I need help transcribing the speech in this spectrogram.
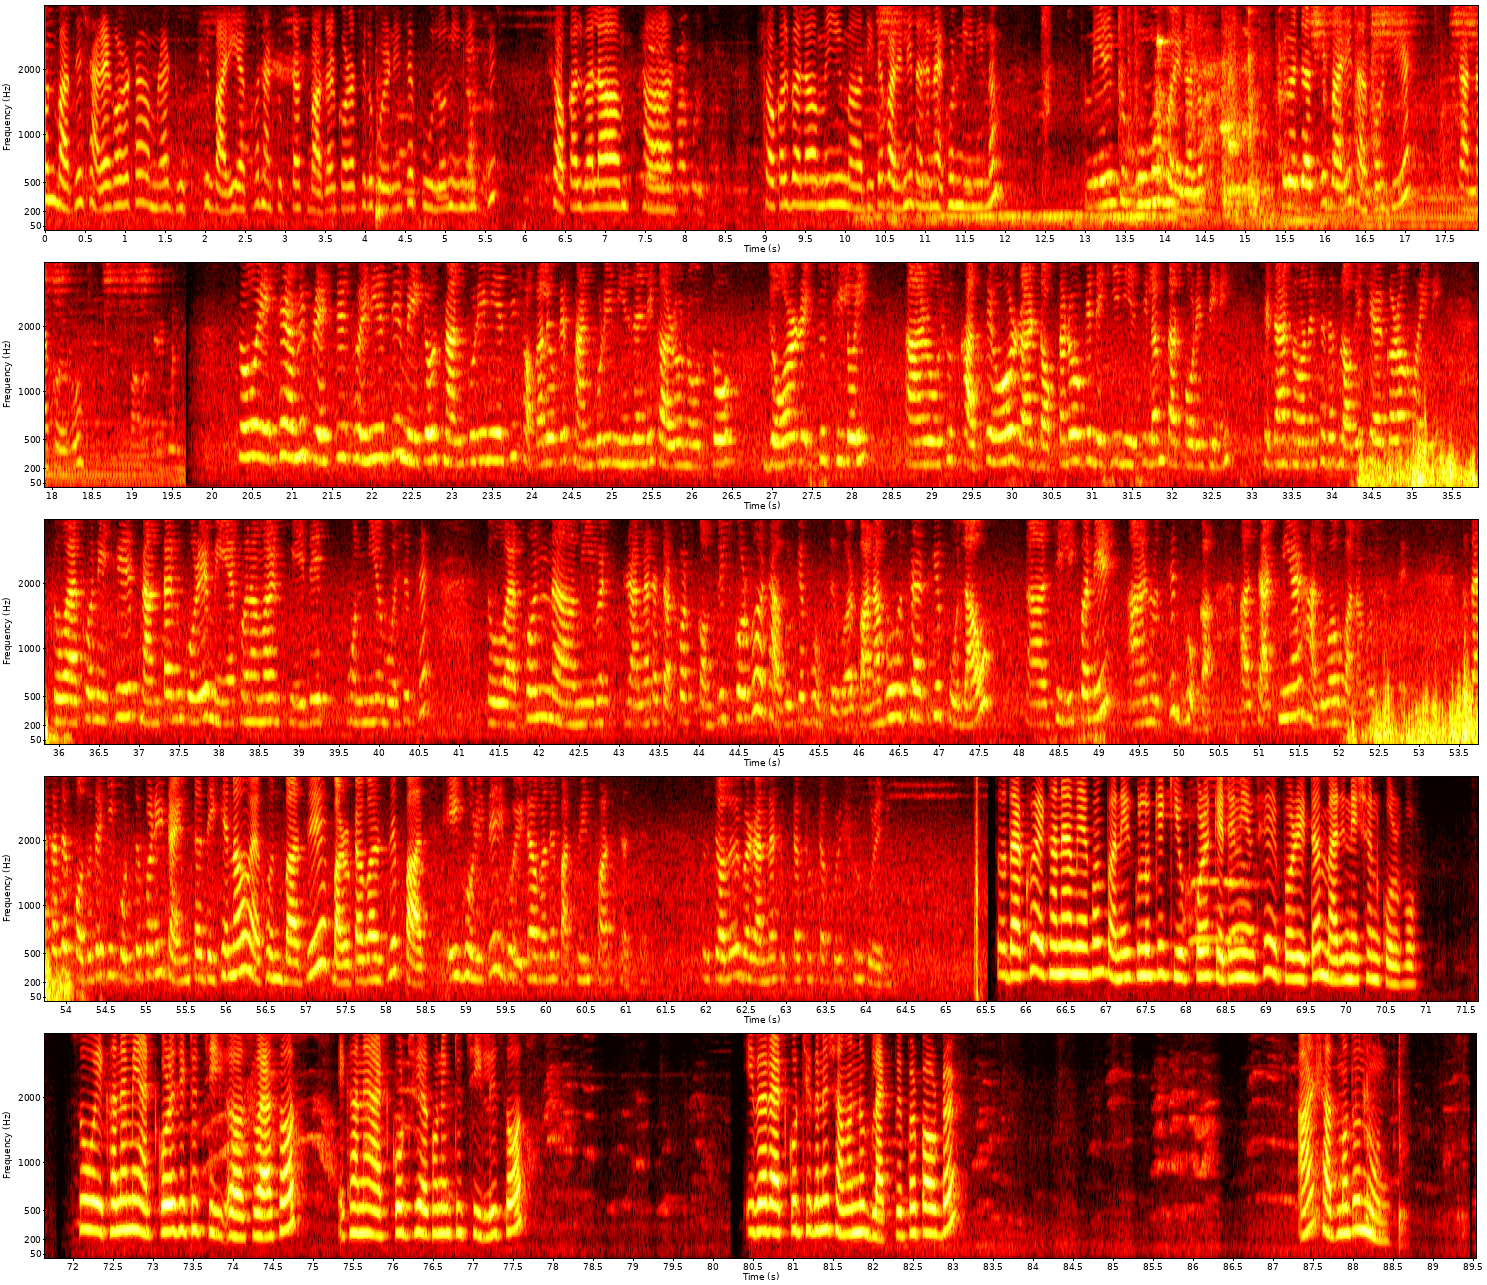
এখন বাজে সাড়ে এগারোটা, আমরা ঢুকছি বাড়ি এখন আর টুকটাক বাজার করা ছিল, করে নিয়েছে, ফুলও নিয়ে নিয়েছি। সকালবেলা সকালবেলা আমি দিতে পারিনি, তাই জন্য এখন নিয়ে নিলাম। মেয়ের একটু ঘুমও হয়ে গেল। এবার যাচ্ছি বাড়ি, তারপর গিয়ে রান্না করব। সো এসে আমি ফ্রেশ ট্রেশ হয়ে নিয়েছি, মেয়েকেও স্নান করিয়ে নিয়েছি। সকালে ওকে স্নান করিয়ে নিয়ে যায়নি কারণ ওর তো জ্বর একটু ছিলই। আর ওষুধ খাচ্ছে ওর, আর ডক্টরও ওকে দেখিয়ে দিয়েছিলাম তারপরের দিনই সেটা তোমাদের সাথে ব্লগে শেয়ার করা হয়নি। তো এখন এসে স্নান টান করে মেয়ে এখন আমার খেয়ে দিয়ে ফোন নিয়ে বসেছে। তো এখন আমি এবার রান্নাটা চটপট কমপ্লিট করব আর ঠাকুরকে ভোগ দেবো। আর বানাবো হচ্ছে আজকে পোলাও চিলি পনির আর হচ্ছে ধোকা। আর চাটনি আর হালুয়াও বানাবো। দেখা যাক কতটা কি করতে পারি টাইমটা দেখে নাও। এখন বাজে বারোটা বাজে পাঁচ। এই ঘড়িতে, এই ঘড়িটা আমাদের পাঁচ মিনিট ফাস্ট আছে। তো চলো এবার রান্না টুকটাক টুকটাক করে শুরু করে নিই। তো দেখো, এখানে আমি এখন পনিরগুলোকে কিউব করে কেটে নিয়েছি, এরপর এটা ম্যারিনেশন করব। সো এখানে আমি অ্যাড করেছি একটু চি সোয়া সস এখানে অ্যাড করছি এখন একটু চিলি সস এবার অ্যাড করছি এখানে সামান্য ব্ল্যাক পেপার পাউডার আর স্বাদ মতো নুন।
